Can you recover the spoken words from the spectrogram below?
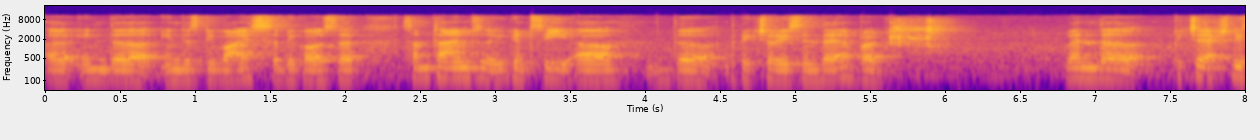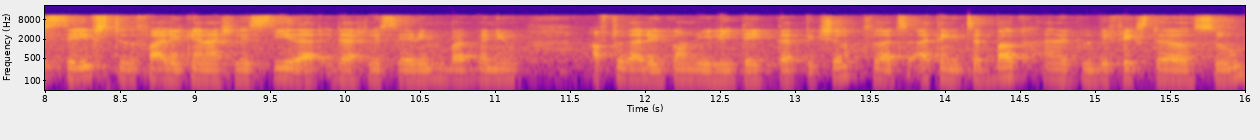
uh, in the in this device because uh, sometimes you can see uh, the, the picture is in there but when the picture actually saves to the file you can actually see that it actually saving but when you after that you can't really take that picture. So that's I think it's a bug and it will be fixed uh, soon.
